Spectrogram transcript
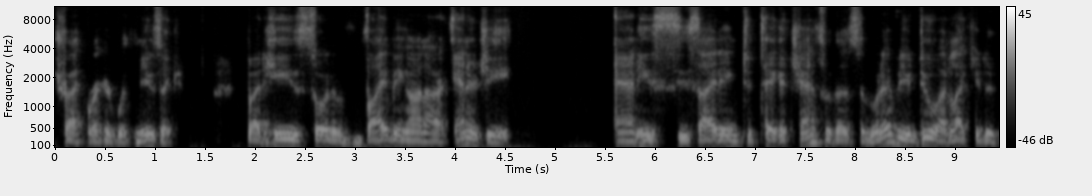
track record with music, but he's sort of vibing on our energy. And he's deciding to take a chance with us. And whatever you do, I'd like you to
